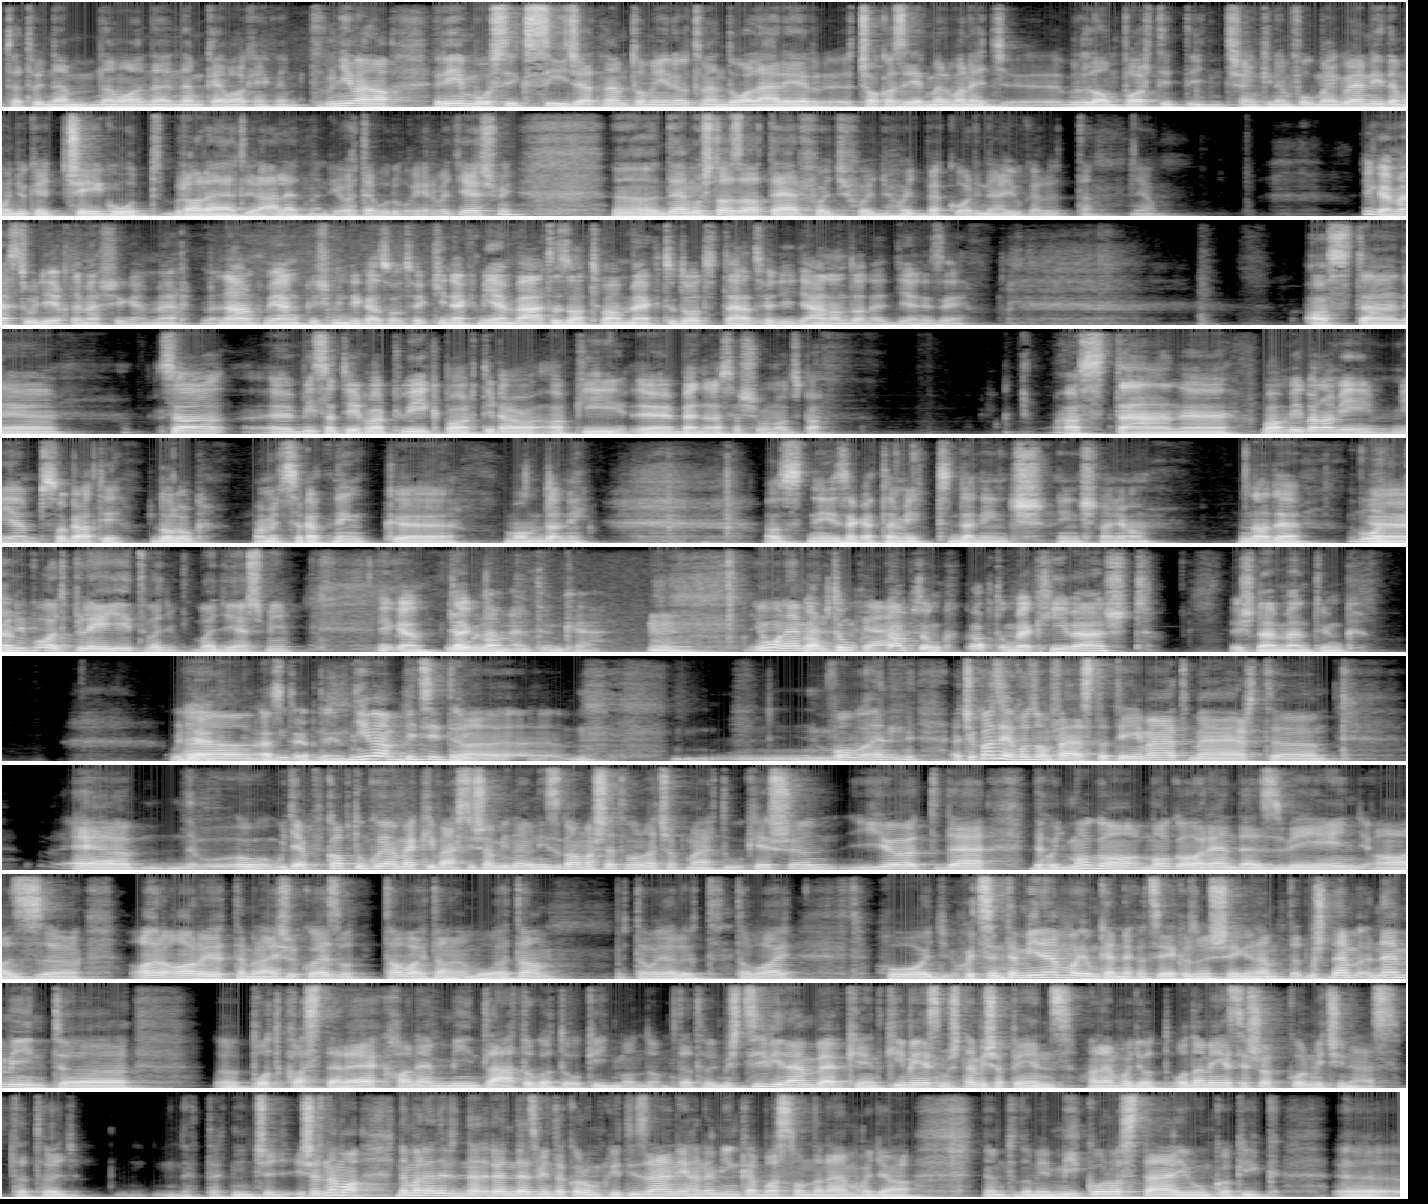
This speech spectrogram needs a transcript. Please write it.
tehát hogy nem, nem, nem, nem kell valakinek nem. Tehát nyilván a Rainbow Six Siege-et nem tudom én 50 dollárért csak azért, mert van egy lampart, itt így senki nem fog megvenni, de mondjuk egy Cségótra lehet, hogy rá lehet menni 5 euróért, vagy ilyesmi. De most az a terv, hogy, hogy, hogy bekoordináljuk előtte. Ja. Igen, mert ezt úgy érdemes, igen, mert nálunk, nálunk is mindig az volt, hogy kinek milyen változat van, meg tudod, tehát, hogy így állandóan egy ilyen izé. Aztán Szóval visszatérve a Quake partira, aki benne lesz a show. Aztán van még valami ilyen szolgálati dolog, amit szeretnénk mondani? Azt nézegetem itt, de nincs, nincs nagyon. Na de... Volt, uh, play, volt play it, vagy, vagy ilyesmi. Igen. Jó, tegnap. nem mentünk el. Jó, nem kaptunk, mentünk el. Kaptunk, kaptunk meghívást, és nem mentünk. Ugye? Uh, Ez történt. Nyilván picit uh, csak azért hozom fel ezt a témát, mert uh, E, ugye kaptunk olyan megkívást is, ami nagyon izgalmas lett volna, csak már túl későn jött, de, de hogy maga, maga a rendezvény, az arra, arra jöttem rá, és akkor ez volt, tavaly talán voltam, vagy tavaly előtt, tavaly, hogy, hogy szerintem mi nem vagyunk ennek a célközönsége, nem? Tehát most nem, nem mint podcasterek, hanem mint látogatók, így mondom. Tehát, hogy most civil emberként kimész, most nem is a pénz, hanem hogy ott odamész, és akkor mit csinálsz? Tehát, hogy nektek nincs egy... És ez nem a, nem a rendezvényt akarom kritizálni, hanem inkább azt mondanám, hogy a nem tudom én, mi korosztályunk, akik ö,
